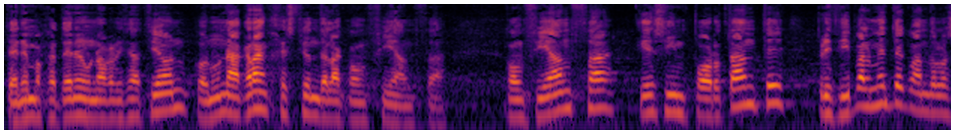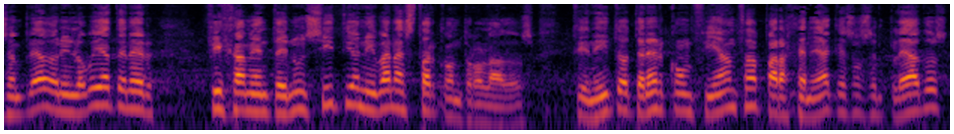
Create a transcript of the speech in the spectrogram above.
Tenemos que tener una organización con una gran gestión de la confianza. Confianza que es importante principalmente cuando los empleados ni lo voy a tener fijamente en un sitio ni van a estar controlados. Necesito tener confianza para generar que esos empleados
